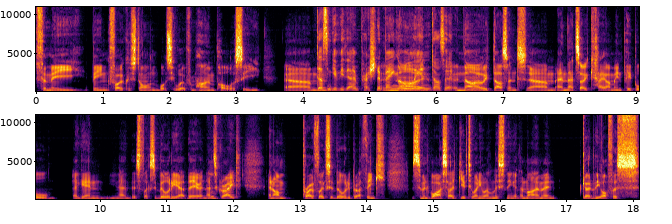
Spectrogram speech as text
for me, being focused on what's your work from home policy um, Doesn't give you that impression of being all in, does it? no, it doesn't. Um, and that's okay. I mean, people, again, you know, there's flexibility out there and that's great. And I'm pro flexibility, but I think some advice I'd give to anyone listening at the moment go to the office.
